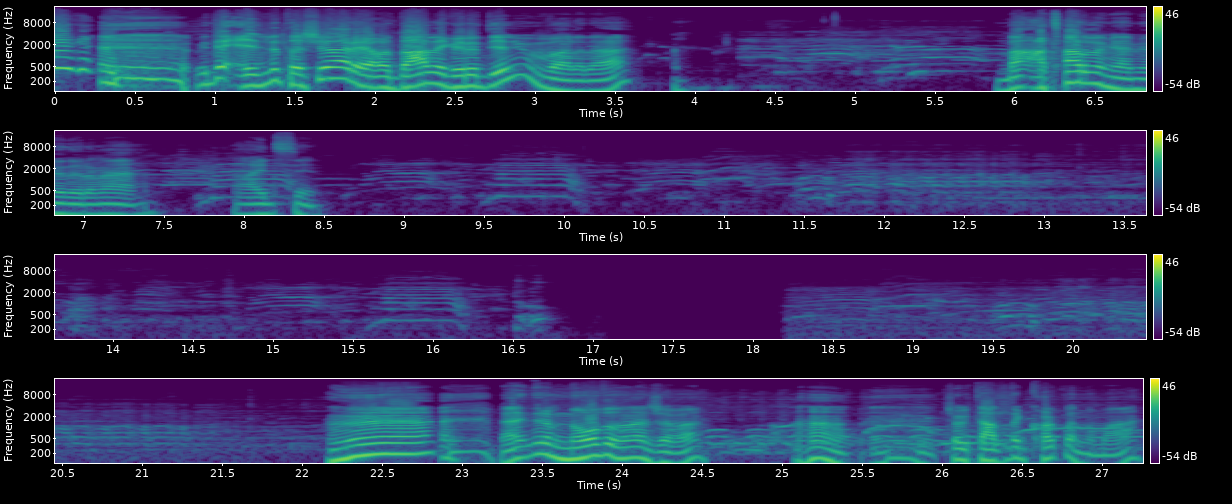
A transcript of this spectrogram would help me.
Çok... Bir de elini taşıyorlar ya o daha da garip değil mi bu arada? Ben atardım yemin ediyorum ha. Haydi. Ben diyorum ne oldu lan acaba? Çok tatlı korkmadım. Ha.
